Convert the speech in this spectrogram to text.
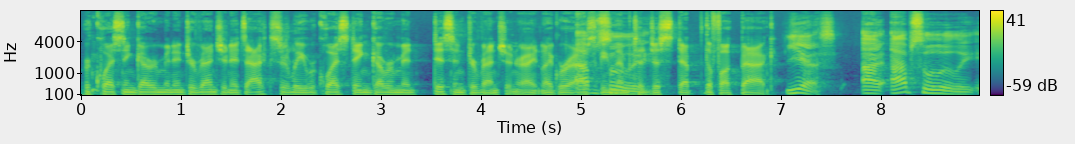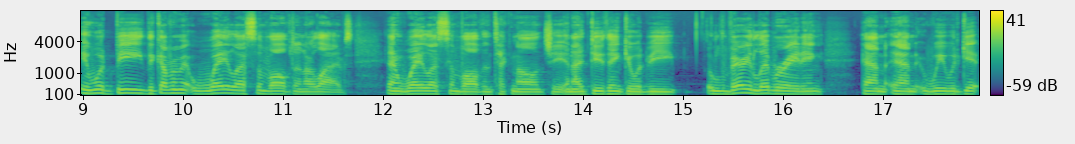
requesting government intervention. It's actually requesting government disintervention, right? Like we're asking them to just step the fuck back. Yes, I absolutely. It would be the government way less involved in our lives and way less involved in technology. And I do think it would be very liberating and and we would get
